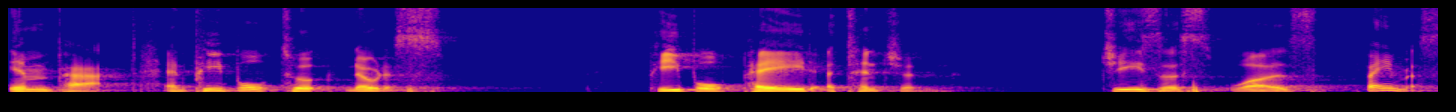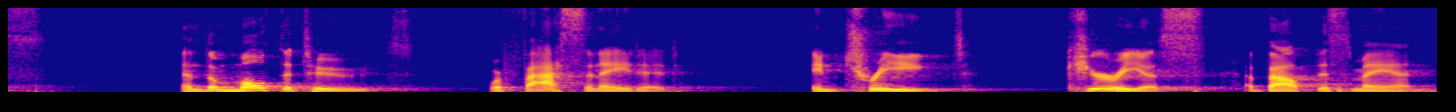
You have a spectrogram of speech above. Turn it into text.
impact and people took notice. People paid attention. Jesus was famous, and the multitudes were fascinated, intrigued, curious about this man.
